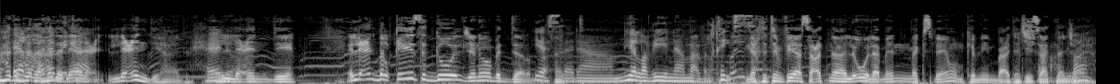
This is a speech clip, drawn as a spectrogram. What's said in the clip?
هذا هذا هذا اللي. أنا اللي عندي هذا حلو. اللي عندي اللي عند بلقيس تقول جنوب الدرب يا سلام يلا بينا مع بلقيس نختتم فيها ساعتنا الأولى من Mix PM ومكملين بعدها في ساعتنا. الجاية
